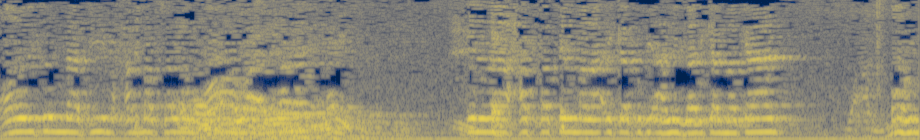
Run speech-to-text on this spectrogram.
مولد النبي محمد صلى الله عليه وسلم. إلا حفت الملائكة بأهل ذلك المكان وعمهم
